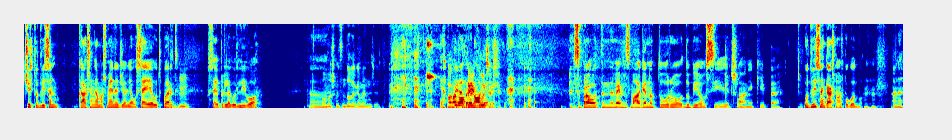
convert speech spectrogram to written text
Čisto odvisen, kakšnega imaš menedžerja, vse je odprt, Mhm. vse je prilagodljivo. Pa Uh, imaš med tem dobrega menedžerja. ja, Pa, pa, pa dobre noge. Se pravi, ne vem, zmage na turu dobijo vsi člani ekipe. Odvisen, kakšno imaš pogodbo. Mhm. a ne.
